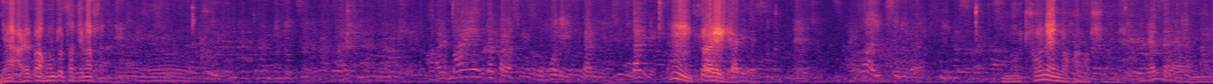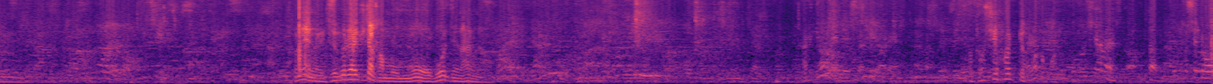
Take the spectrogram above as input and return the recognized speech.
ねあれから本当立ちましたねあれ前だからそのここに二人二人で来た。うん二人二で人ですまあいつにだ。もう去年の話だね。ですね去年のいつぐらい来たかももう覚えてないな。あれ去年でしたっけあれ今年入ってからかな。今年じゃないですか今年の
